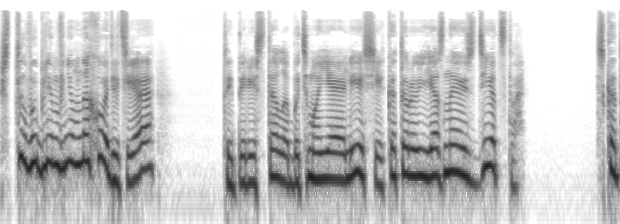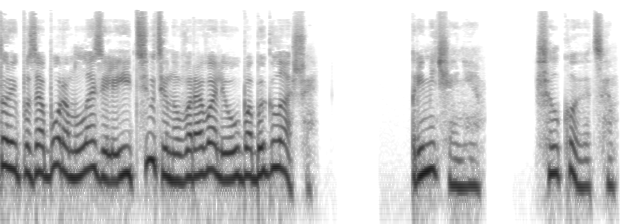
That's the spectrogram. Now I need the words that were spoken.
Что вы, блин, в нем находите, а? Ты перестала быть моей Олесей, которую я знаю с детства, с которой по заборам лазили и тютину воровали у бабы Глаши». Примечание. Шелковица.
